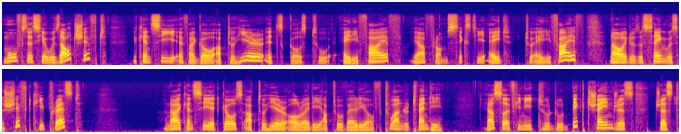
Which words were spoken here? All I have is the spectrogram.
move this here without shift, you can see if I go up to here, it goes to 85, yeah, from 68 to 85. Now I do the same with the shift key pressed. And now I can see it goes up to here already up to a value of 220. Yeah, so if you need to do big changes, just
